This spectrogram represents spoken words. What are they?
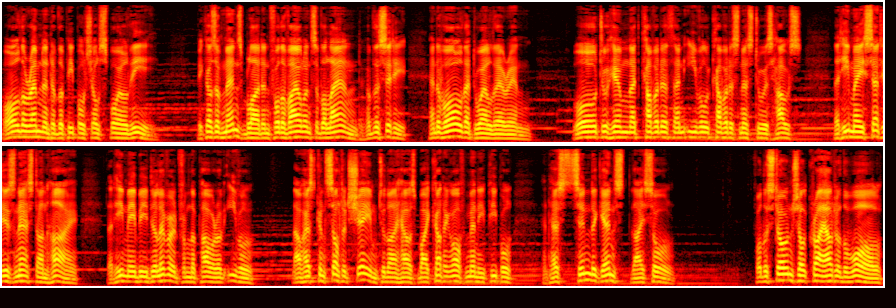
all the remnant of the people shall spoil thee. Because of men's blood, and for the violence of the land, of the city, and of all that dwell therein. Woe to him that coveteth an evil covetousness to his house, that he may set his nest on high, that he may be delivered from the power of evil. Thou hast consulted shame to thy house by cutting off many people, and hast sinned against thy soul. For the stone shall cry out of the wall,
